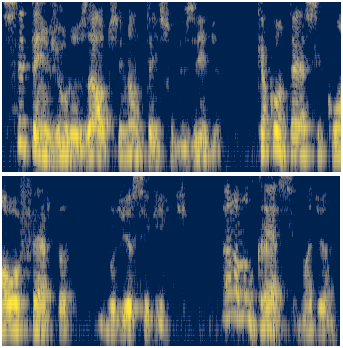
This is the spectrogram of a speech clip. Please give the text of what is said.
Se tem juros altos e não tem subsídio, o que acontece com a oferta no dia seguinte? Ela não cresce, não adianta.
